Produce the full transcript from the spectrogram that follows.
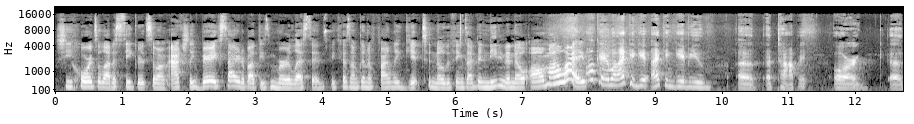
She hoards a lot of secrets, so I'm actually very excited about these Mer lessons because I'm gonna finally get to know the things I've been needing to know all my life. Okay, well, I can get I can give you a, a topic or uh,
